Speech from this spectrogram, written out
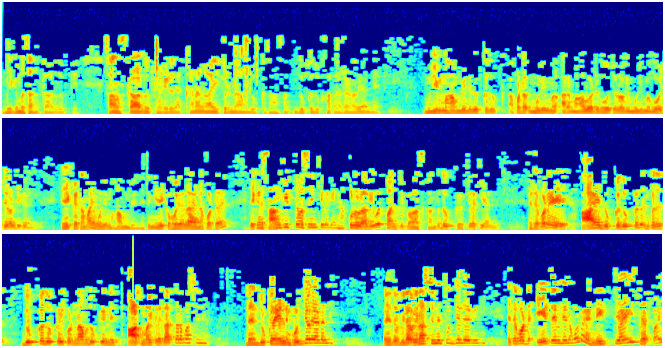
දෙකම සංඛාර දුක්ඛේ. සංස්කාර දුක්ඛ හැටියට දැක්කනම් ආයි පරිණාම දුක්ඛ සහ දුක්ඛ දුක්ඛ කතා කරන්න දෙයක් නැහැ. මුලින්ම හම්බෙන්නේ දුක්ඛ දුක්ඛ අපට මුලින්ම අර මහලුවට ගෝචර වගේ මුලින්ම ගෝචර ටිකනේ. ඒක තමයි මුලින්ම හම්බෙන්නේ. ඉතින් ඒක හොයලා එනකොට ඒකනේ සංකිට්ඨ වශයෙන් කියලා කියන්නේ හකුලලා කිව්වොත් පංචීපාස්කන්ධ දුක්ඛ කියලා කියන්නේ. එතකොට ඒ ආයේ දුක්ඛ දුක්ඛද මොකද දුක්ඛ දුක්ඛ විපරිණාම දුක්ඛ ඉන්නේ ආත්මය කියලා ගත්තට පස්සේනේ. දැන් දුක එන්නේ පුජ්‍යලයටනේ. ඒක විල වෙනස් වෙන්නේ පුජ්‍යලයගෙනේ. එතකොට ඒතෙන් එනකොට නිට්යයි සැපයි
